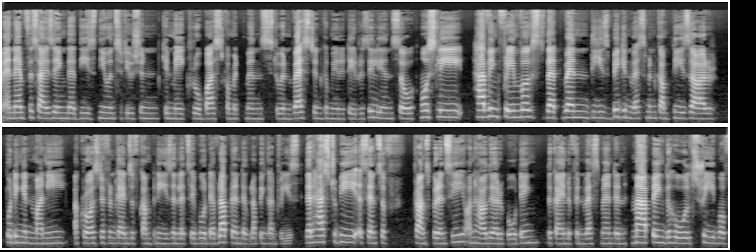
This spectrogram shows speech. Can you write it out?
and emphasizing that these new institutions can make robust commitments to invest in community resilience. So, mostly having frameworks that when these big investment companies are putting in money across different kinds of companies and let's say both developed and developing countries there has to be a sense of transparency on how they are reporting the kind of investment and mapping the whole stream of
